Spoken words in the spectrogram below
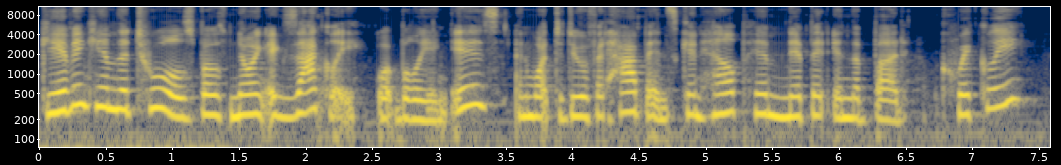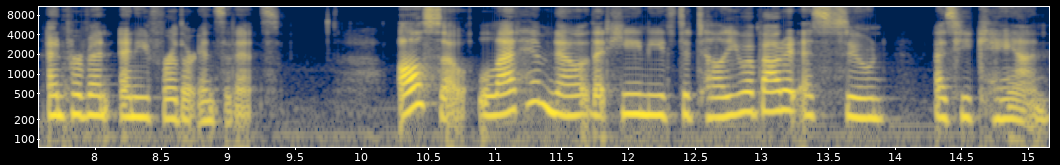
Giving him the tools, both knowing exactly what bullying is and what to do if it happens, can help him nip it in the bud quickly and prevent any further incidents. Also, let him know that he needs to tell you about it as soon as he can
